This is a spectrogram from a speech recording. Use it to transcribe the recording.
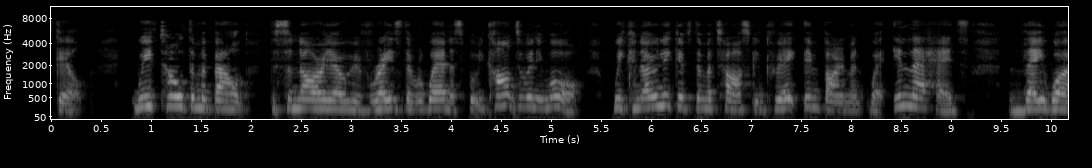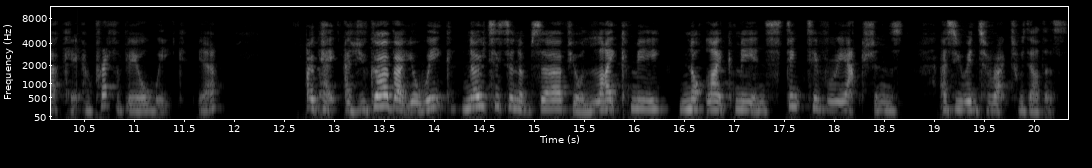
skill We've told them about the scenario, we've raised their awareness, but we can't do any more. We can only give them a task and create the environment where in their heads they work it, and preferably all week. Yeah. Okay, as you go about your week, notice and observe your like me, not like me instinctive reactions as you interact with others.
